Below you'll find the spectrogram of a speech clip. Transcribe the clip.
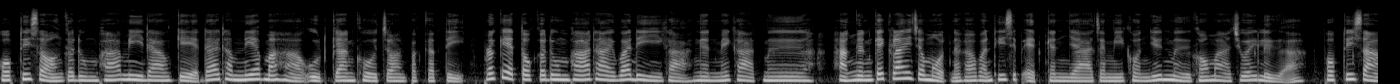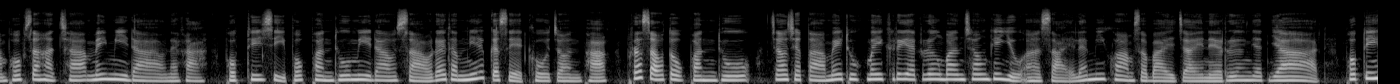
ภพที่สองกระดุมพระมีดาวเกตได้ทำเนียบมหาอุดการโคจรปกติ พระเกตตกกระดุมพระทายว่าดีค่ะ เงินไม่ขาดมือ หากเงินใกล้ๆจะหมดนะคะ วันที่ 11 กันยาจะมีคนยื่นมือเข้ามาช่วยเหลือ ภพที่3ภพสหัชชะไม่มีดาวนะคะภพที่4ภพพันธุมีดาวเสาได้ทำเนียบเกษตรโคจรพัก พระเสาตกพันธุ จ้าชะตาไม่ทุกข์ไม่เครียดเรื่องบ้านช่องที่อยู่อาศัยและมีความสบายใจในเรื่องญาติญาติภพที่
